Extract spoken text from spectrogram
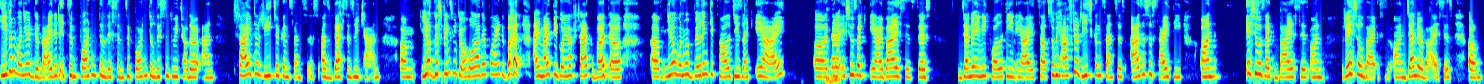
even when you're divided, it's important to listen. It's important to listen to each other and try to reach a consensus as best as we can. Um, you know, this brings me to a whole other point, but I might be going off track. But uh, um, you know, when we're building technologies like AI, uh, mm-hmm. there are issues like AI biases. There's gender inequality in AI itself. So we have to reach consensus as a society on issues like biases, on racial biases, on gender biases, um,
